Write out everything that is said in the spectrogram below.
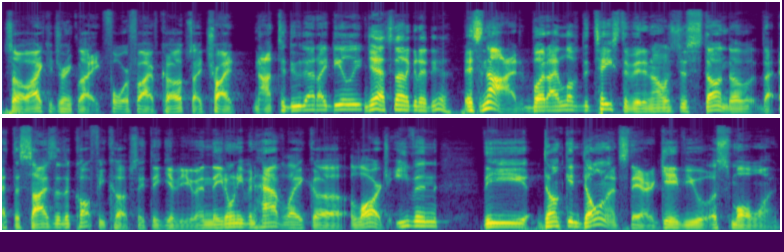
so I could drink like four or five cups. I try not to do that ideally. Yeah, it's not a good idea. It's not, but I love the taste of it, and I was just stunned at the size of the coffee cups that they give you, and they don't even have like a, a large. Even the Dunkin' Donuts there gave you a small one.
